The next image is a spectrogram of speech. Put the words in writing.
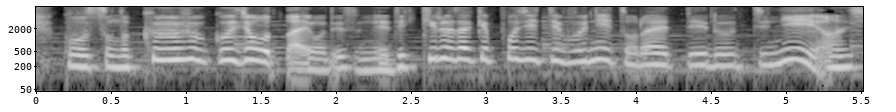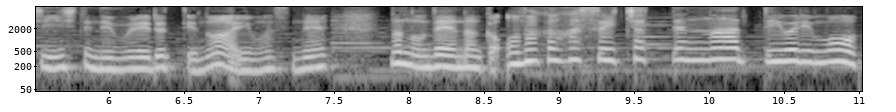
こう、その空腹状態をですね、できるだけポジティブに捉えているうちに安心して眠れるっていうのはありますね。なので、なんかお腹が空いちゃってんなっていうよりも、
